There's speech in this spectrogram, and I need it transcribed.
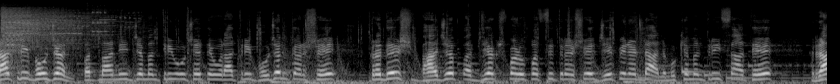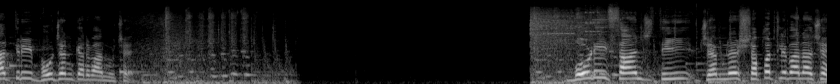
રાત્રિ ભોજન. પદનામિત જે મંત્રીઓ છે, તેઓ રાત્રિ ભોજન કરશે. પ્રદેશ ભાજપ અધ્યક્ષ પણ ઉપસ્થિત રહેશે જેપી નડ્ડા અને મુખ્યમંત્રી સાથે રાત્રિ ભોજન કરવાનું છે. મોડી સાંજથી જેમને શપથ લેવાના છે,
